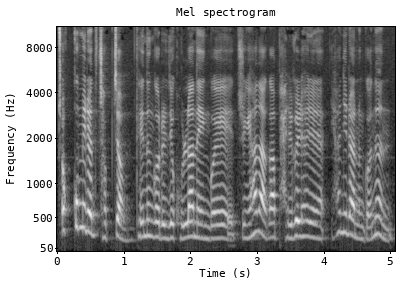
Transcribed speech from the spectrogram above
조금이라도 접점 되는 거를 이제 골라낸 거에 중에 하나가 밝을 현이라는 거는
